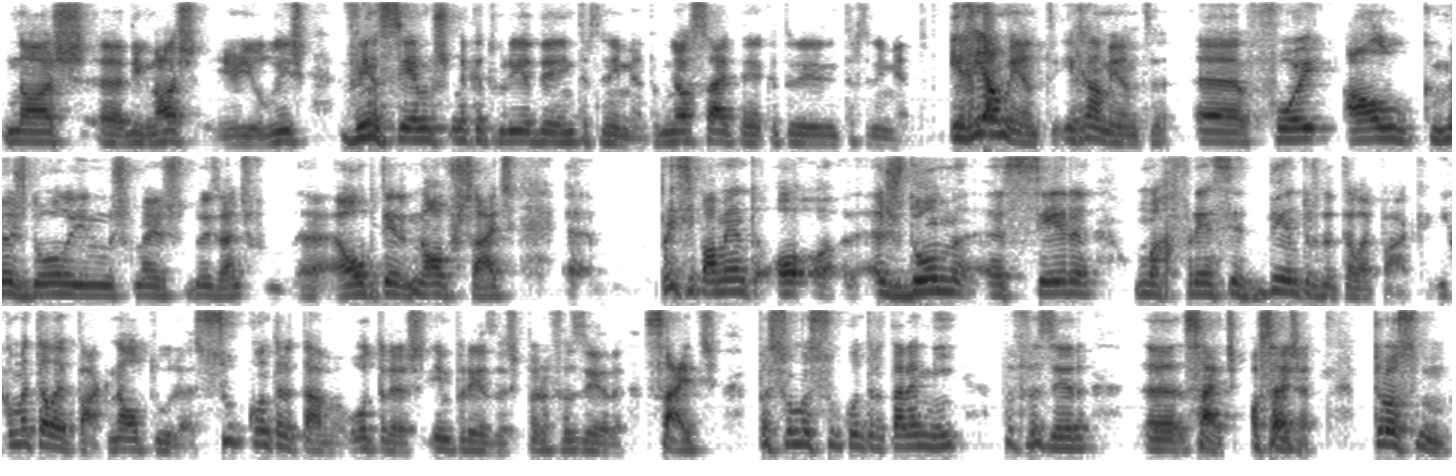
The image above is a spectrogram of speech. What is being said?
nós, uh, digo nós, eu e o Luís, vencemos na categoria de entretenimento, o melhor site na categoria de entretenimento. E realmente, e realmente uh, foi algo que me ajudou ali nos primeiros dois anos uh, a obter novos sites, principalmente ajudou-me a ser uma referência dentro da Telepac. E como a Telepac, na altura, subcontratava outras empresas para fazer sites, passou-me a subcontratar a mim para fazer sites. Ou seja, trouxe-me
